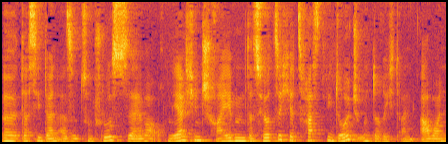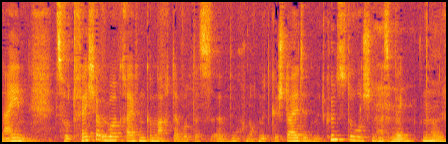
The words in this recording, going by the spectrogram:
Äh, dass sie dann also zum Schluss selber auch Märchen schreiben. Das hört sich jetzt fast wie Deutschunterricht an, aber nein, es wird fächerübergreifend gemacht. Da wird das äh, Buch noch mitgestaltet mit künstlerischen mhm, Aspekten mhm,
